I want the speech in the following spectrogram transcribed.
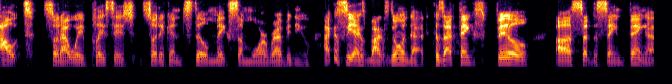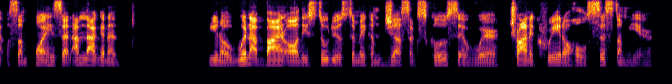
out so that way PlayStation so they can still make some more revenue. I can see Xbox doing that because I think Phil uh, said the same thing at some point. He said, "I'm not gonna you know, we're not buying all these studios to make them just exclusive. We're trying to create a whole system here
